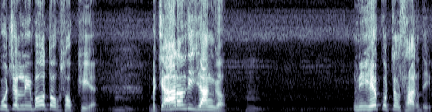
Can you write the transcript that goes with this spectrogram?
ਕੁਚਲਣੀ ਬਹੁਤ ਸੌਖੀ ਹੈ। ਵਿਚਾਰਾਂ ਦੀ ਜੰਗ ਨਹੀਂ ਇਹ ਕੁਚਲ ਸਕਦੇ।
